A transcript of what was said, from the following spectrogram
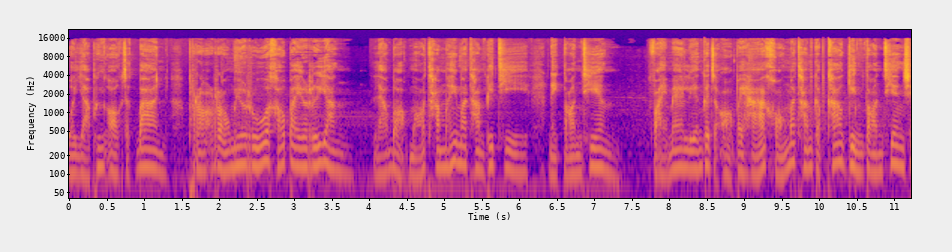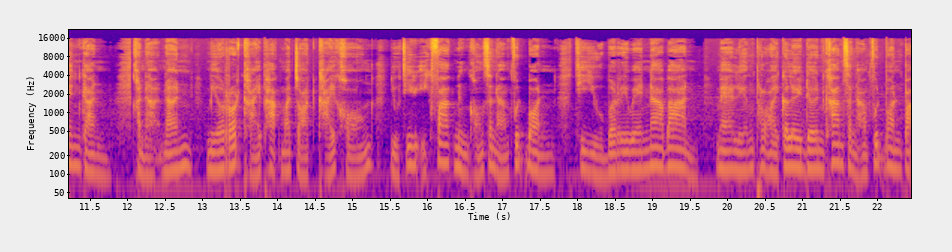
ว่าอย่าเพิ่งออกจากบ้าน เพราะเราไม่รู้ว่าเขาไปหรือยัง แล้วบอกหมอทำให้มาทำพิธีในตอนเที่ยง ฝ่ายแม่เลี้ยงก็จะออกไปหาของมาทำกับข้าวกินตอนเที่ยงเช่นกัน ขณะนั้นมีรถขายผักมาจอดขายของอยู่ที่อีกฟากหนึ่งของสนามฟุตบอลที่อยู่บริเวณหน้าบ้าน แม่เลี้ยงพลอยก็เลยเดินข้ามสนามฟุตบอลไป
